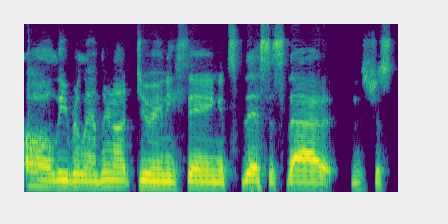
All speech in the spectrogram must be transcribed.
"Oh, Liberland, they're not doing anything. It's this, it's that." And it's just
